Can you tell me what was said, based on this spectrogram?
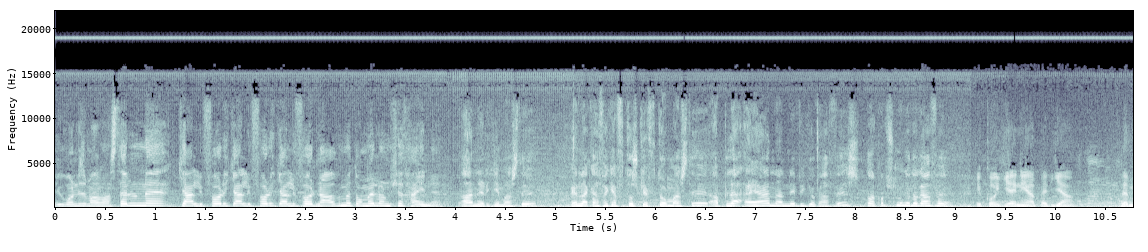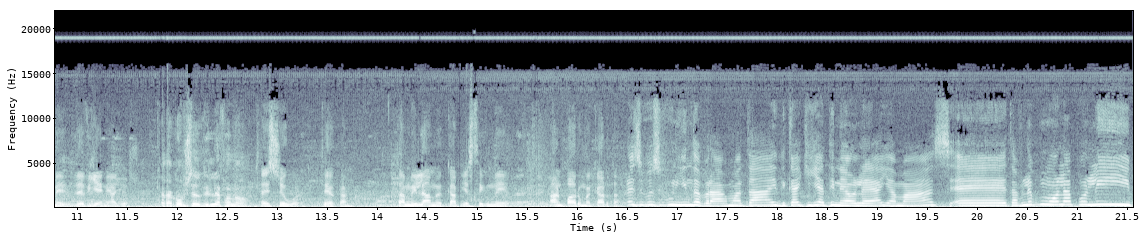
Οι γονείς μας μας στέλνουν και άλλοι φόροι και άλλοι φόροι και άλλοι φόροι. Να δούμε το μέλλον ποιο θα είναι. Άνεργοι είμαστε. Ένα καφέ και αυτό το σκεφτόμαστε. Απλά εάν ανέβει και ο καφές, θα κόψουμε και τον καφέ. Οικογένεια, παιδιά, δεν, με- δεν βγαίνει αλλιώς. Και θα κόψετε το τηλέφωνο. Ε, σίγουρα, τι θα κάνω. Τα μιλάμε κάποια στιγμή, αν πάρουμε κάρτα. Έτσι όπως έχουν γίνει τα πράγματα, ειδικά και για την νεολαία, για μας, ε, τα βλέπουμε όλα πολύ,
